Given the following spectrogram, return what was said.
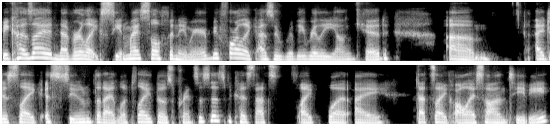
because I had never like seen myself in a mirror before, like as a really, really young kid, um, I just like assumed that I looked like those princesses because that's like what I that's like all I saw on TV.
